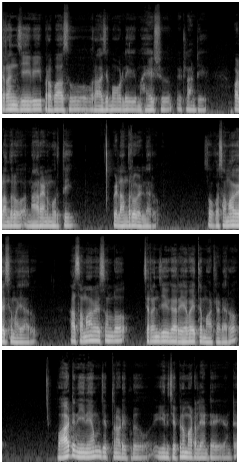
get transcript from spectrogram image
చిరంజీవి ప్రభాసు రాజమౌళి మహేష్ ఇట్లాంటి వాళ్ళందరూ నారాయణమూర్తి వీళ్ళందరూ వెళ్ళారు. సో ఒక సమావేశం అయ్యారు ఆ సమావేశంలో చిరంజీవి గారు ఏవైతే మాట్లాడారో వాటిని ఈయనేం చెప్తున్నాడు ఇప్పుడు ఈయన చెప్పిన మాటలు ఏంటి అంటే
